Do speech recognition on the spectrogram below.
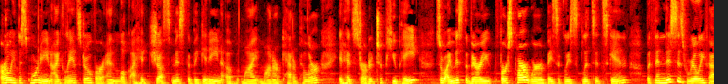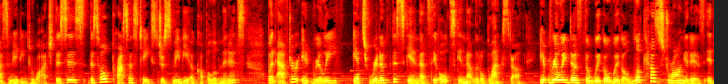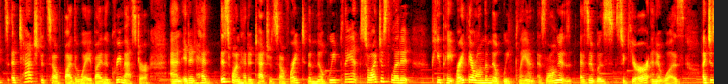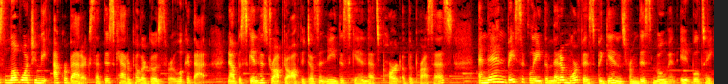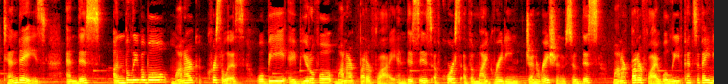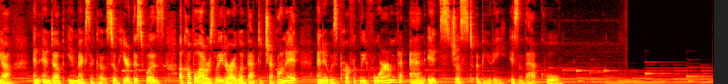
early this morning, I glanced over and look, I had just missed the beginning of my monarch caterpillar. It had started to pupate. So I missed the very first part where it basically splits its skin. But then this is really fascinating to watch. This is this whole process takes just maybe a couple of minutes, but after it really gets rid of the skin, that's the old skin, that little black stuff. It really does the wiggle wiggle. Look how strong it is. It's attached itself, by the way, by the cremaster, and it had, had this one had attached itself right to the milkweed plant. So I just let it pupate right there on the milkweed plant as long as, as it was secure, and it was. I just love watching the acrobatics that this caterpillar goes through. Look at that. Now the skin has dropped off. It doesn't need the skin. That's part of the process. And then basically the metamorphosis begins from this moment. It will take 10 days and this unbelievable monarch chrysalis will be a beautiful monarch butterfly. And this is, of course, of the migrating generation. So this monarch butterfly will leave Pennsylvania and end up in Mexico. So here, this was a couple hours later, I went back to check on it and it was perfectly formed and it's just a beauty. Isn't that cool?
